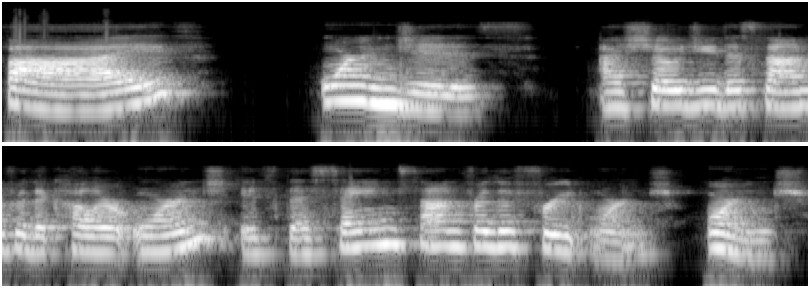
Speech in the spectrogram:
Five oranges. I showed you the sign for the color orange. It's the same sign for the fruit orange, orange.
